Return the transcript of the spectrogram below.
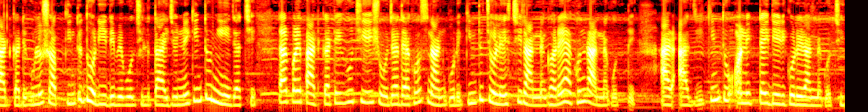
পাটকাঠিগুলো সব কিন্তু ধরিয়ে দেবে বলছিল, তাই জন্যে কিন্তু নিয়ে যাচ্ছে। তারপরে পাটকাঠি গুছিয়ে সোজা দেখো স্নান করে কিন্তু চলে এসেছি রান্নাঘরে এখন রান্না করতে। আর আজই কিন্তু অনেকটাই দেরি করে রান্না করছি।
